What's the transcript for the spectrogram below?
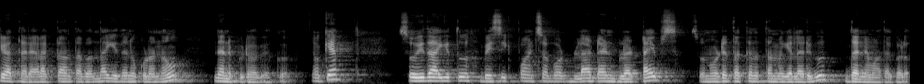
ಕೇಳ್ತಾರೆ. ರಕ್ತ ಅಂತ ಬಂದಾಗ ಇದನ್ನು ಕೂಡ ನಾವು ನೆನಪಿಡಬೇಕು ಓಕೆ ಸೊ ಇದಾಗಿತ್ತು basic points about blood and blood types so ನೋಡಿರ್ತಕ್ಕಂಥ ತಮಗೆಲ್ಲರಿಗೂ ಧನ್ಯವಾದಗಳು.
